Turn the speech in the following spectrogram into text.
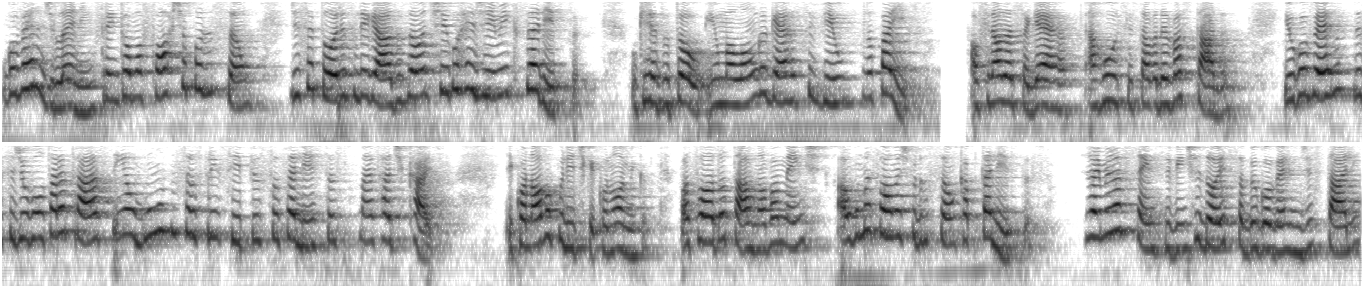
O governo de Lenin enfrentou uma forte oposição de setores ligados ao antigo regime czarista, o que resultou em uma longa guerra civil no país. Ao final dessa guerra, a Rússia estava devastada e o governo decidiu voltar atrás em alguns dos seus princípios socialistas mais radicais. E com a nova política econômica, passou a adotar novamente algumas formas de produção capitalistas. Já em 1922, sob o governo de Stalin,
